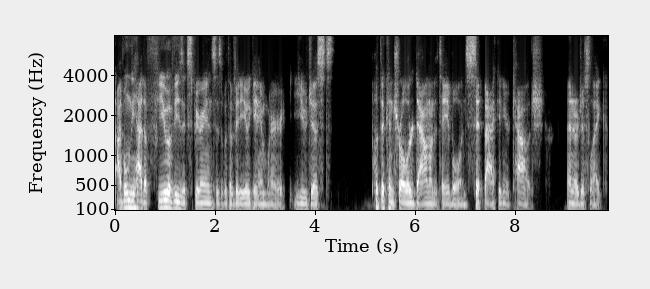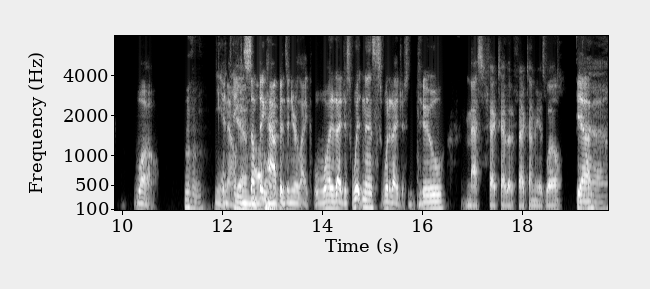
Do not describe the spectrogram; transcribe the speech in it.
I've only had a few of these experiences with a video game where you just put the controller down on the table and sit back in your couch, and are just like, "Whoa." Mhm. Yeah, you know, taking it something all happens, and you're like, "What did I just witness? What did I just do?" Mass Effect had that effect on me as well. Yeah.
